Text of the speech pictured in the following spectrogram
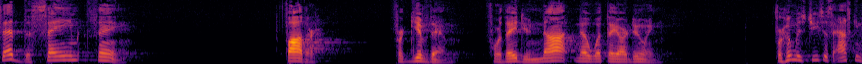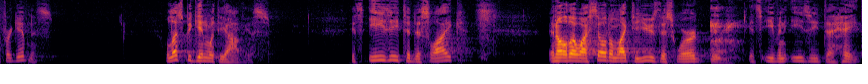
said the same thing Father, forgive them, for they do not know what they are doing. For whom is Jesus asking forgiveness? Well, let's begin with the obvious. It's easy to dislike, and although I seldom like to use this word, it's even easy to hate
